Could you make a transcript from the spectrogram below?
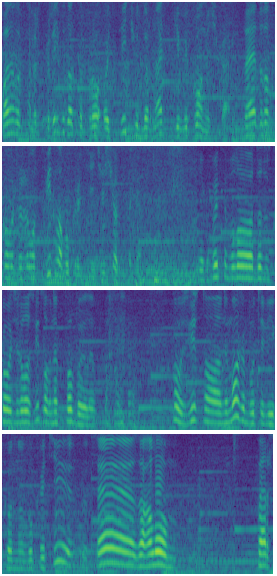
Пане Олександр, скажіть, будь ласка, про оці чудернацькі віконечка. Це додаткове джерело світла в укритті, чи що це таке? Якби це було додаткове джерело світла, вони б побили. б. Ну, звісно, не може бути вікон в укритті. Це загалом спершу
